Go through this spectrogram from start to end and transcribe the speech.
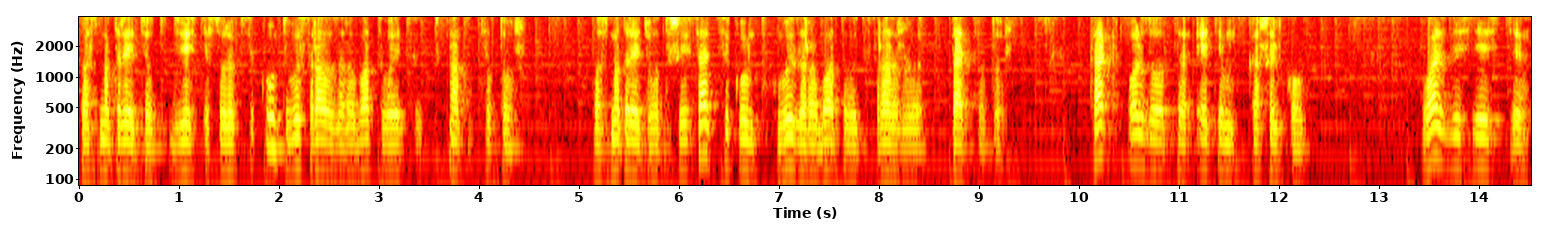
посмотреть вот 240 секунд, вы сразу зарабатываете 15 сатош. Посмотреть вот 60 секунд, вы зарабатываете сразу же 5 сатош. Как пользоваться этим кошельком? У вас здесь есть э,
